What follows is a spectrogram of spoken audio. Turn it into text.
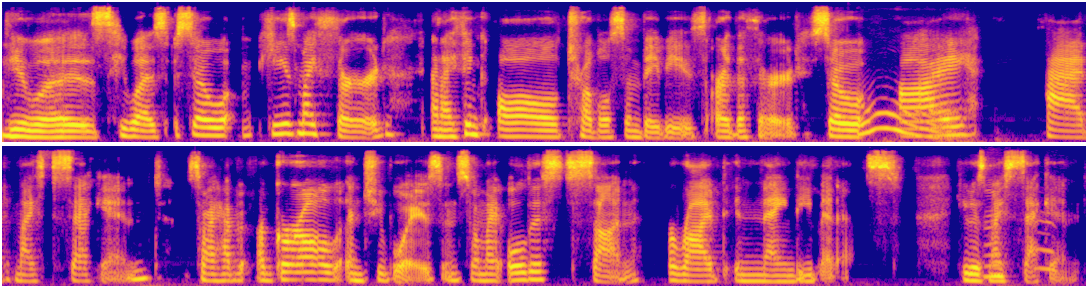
He was, he was. So he's my third, and I think all troublesome babies are the third. So Ooh. I had my second. So I have a girl and two boys. And so my oldest son arrived in 90 minutes. He was my Mhm. second.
